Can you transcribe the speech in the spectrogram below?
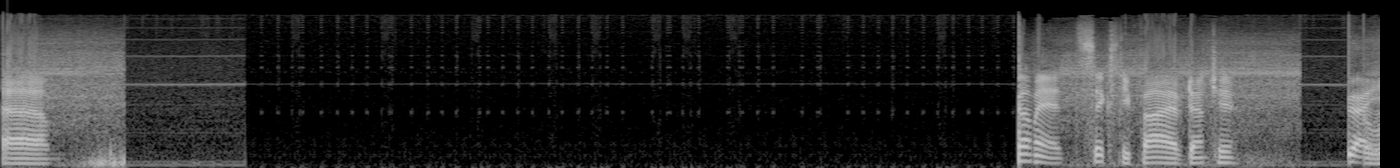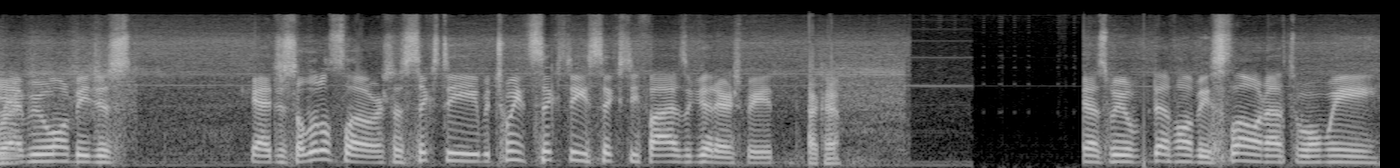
um, come in at 65, don't you? Right. Yeah, we want to be just, yeah, just a little slower. So 60, between 60 and 65 is a good airspeed. Okay. Yes, we will definitely be slow enough to when we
